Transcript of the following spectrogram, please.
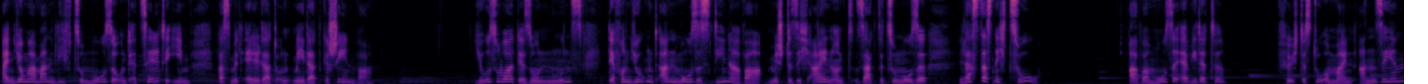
Ein junger Mann lief zu Mose und erzählte ihm, was mit Eldad und Medad geschehen war. Josua, der Sohn Nuns, der von Jugend an Moses Diener war, mischte sich ein und sagte zu Mose: Lass das nicht zu. Aber Mose erwiderte: Fürchtest du um mein Ansehen?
